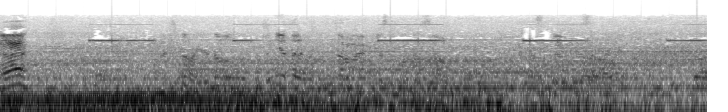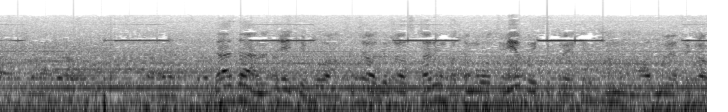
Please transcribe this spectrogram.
Да, Что, я думал, мне это второе место показал. Да, на третьей была. Сначала держался вторым, потом его две байки проехали, потом он одной отыграл.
